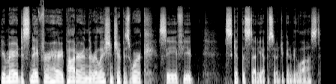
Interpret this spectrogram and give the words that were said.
You're married to Snape from Harry Potter and the relationship is work. See, if you skip the study episode, you're going to be lost.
